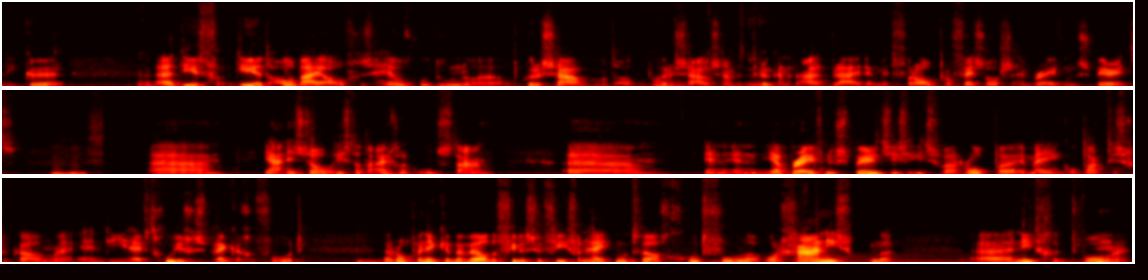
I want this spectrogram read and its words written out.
liqueur. Uh, die, het, die het allebei overigens heel goed doen uh, op Curaçao. Want ook op oh, Curaçao zijn we druk aan het uitbreiden met vooral professors en Brave New Spirits. Mm -hmm. um, ja, en zo is dat eigenlijk ontstaan. Um, en, en ja, Brave New Spirits is iets waar Rob uh, mee in contact is gekomen. En die heeft goede gesprekken gevoerd. Mm -hmm. Rob en ik hebben wel de filosofie van hey, het moet wel goed voelen, organisch voelen. niet gedwongen.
